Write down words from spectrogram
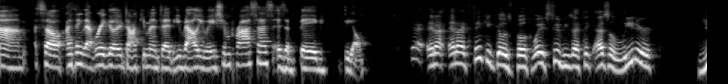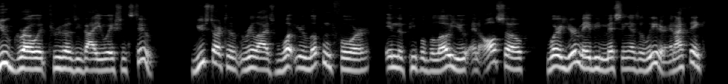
um, so I think that regular documented evaluation process is a big deal. Yeah, and I and I think it goes both ways too, because I think as a leader, you grow it through those evaluations too. You start to realize what you're looking for in the people below you, and also where you're maybe missing as a leader. And I think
